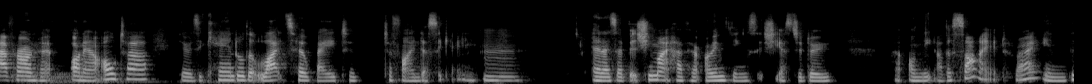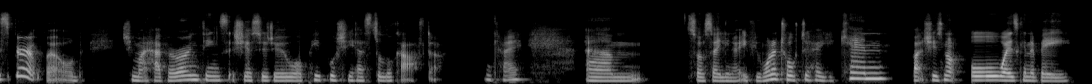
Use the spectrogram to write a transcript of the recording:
Have her on her on our altar. There is a candle that lights her way to to find us again. Mm, And I said, but she might have her own things that she has to do on the other side, right? In the spirit world, she might have her own things that she has to do or people she has to look after. Okay. Um, so I'll say, you know, if you want to talk to her, you can, but she's not always going to be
